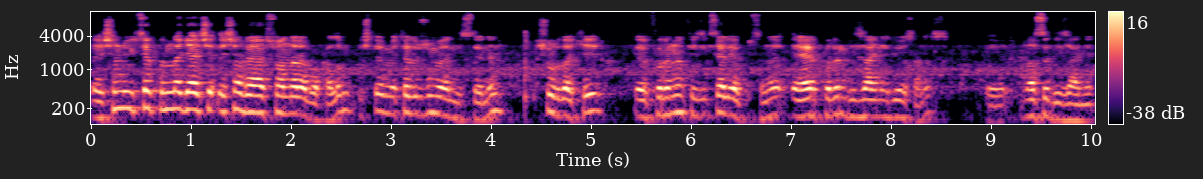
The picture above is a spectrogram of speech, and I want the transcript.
E, şimdi yüksek fırında gerçekleşen reaksiyonlara bakalım. İşte metalürji mühendislerinin şuradaki e, fırının fiziksel yapısını eğer fırın dizayn ediyorsanız e, nasıl dizayn et,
